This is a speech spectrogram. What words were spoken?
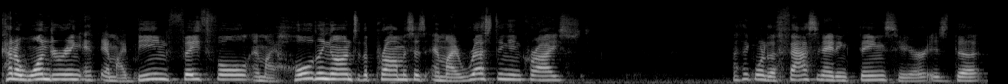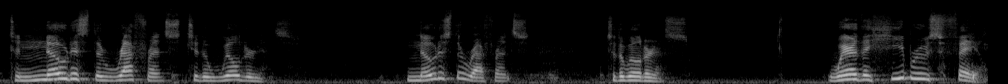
kind of wondering am I being faithful? Am I holding on to the promises? Am I resting in Christ? I think one of the fascinating things here is the, to notice the reference to the wilderness. Notice the reference to the wilderness. Where the Hebrews fail,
